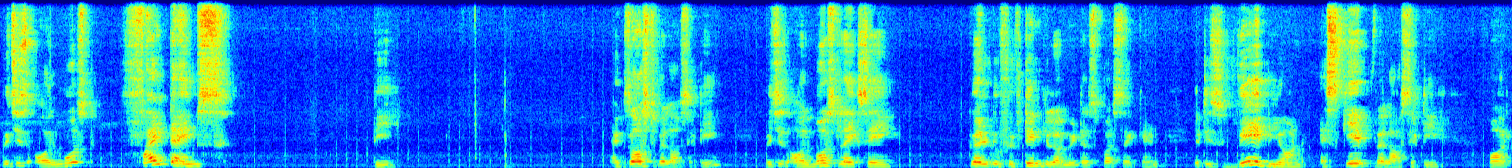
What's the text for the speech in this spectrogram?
which is almost 5 times the exhaust velocity which is almost like saying 12 to 15 kilometers per second. It is way beyond escape velocity for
